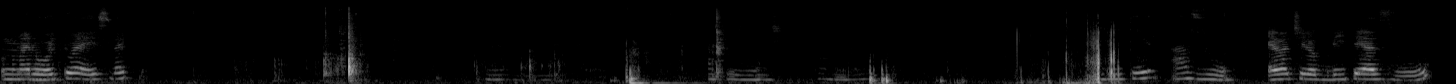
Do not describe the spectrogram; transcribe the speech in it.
O número 8 é esse daqui. Aqui, gente. Glitter azul. Ela tirou glitter azul.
